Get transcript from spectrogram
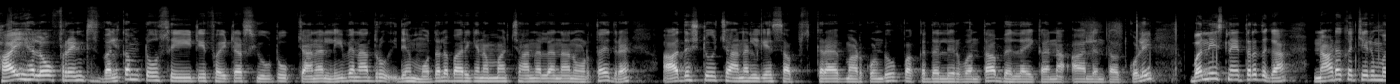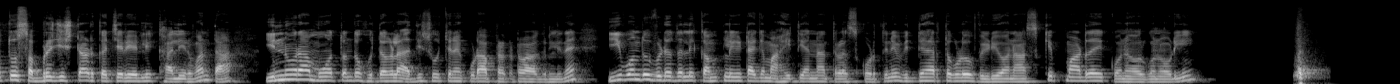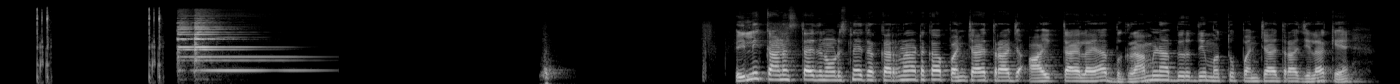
Hi hello friends welcome to C E T fighters YouTube channel ನೀವೇನಾದರೂ ಇದೇ ಮೊದಲ ಬಾರಿಗೆ ನಮ್ಮ ಚಾನಲನ್ನು ನೋಡ್ತಾ ಇದ್ದರೆ ಆದಷ್ಟು ಚಾನಲ್ಗೆ ಸಬ್ಸ್ಕ್ರೈಬ್ ಮಾಡಿಕೊಂಡು ಪಕ್ಕದಲ್ಲಿರುವಂಥ ಬೆಲ್ಲೈಕನ್ನ ಆಲ್ ಅಂತ ಹೊತ್ಕೊಳ್ಳಿ. ಬನ್ನಿ ಸ್ನೇಹಿತರದಾಗ, ನಾಡ ಕಚೇರಿ ಮತ್ತು ಸಬ್ ರಿಜಿಸ್ಟರ್ಡ್ ಕಚೇರಿಯಲ್ಲಿ ಖಾಲಿ ಇರುವಂಥ ಇನ್ನೂರ ಮೂವತ್ತೊಂದು ಹುದ್ದೆಗಳ ಅಧಿಸೂಚನೆ ಕೂಡ ಪ್ರಕಟವಾಗಿರಲಿದೆ. ಈ ಒಂದು ವಿಡಿಯೋದಲ್ಲಿ ಕಂಪ್ಲೀಟಾಗಿ ಮಾಹಿತಿಯನ್ನು ತಿಳಿಸ್ಕೊಡ್ತೀನಿ. ವಿದ್ಯಾರ್ಥಿಗಳು ವಿಡಿಯೋನ ಸ್ಕಿಪ್ ಮಾಡದೆ ಕೊನೆವರೆಗೂ ನೋಡಿ. ಇಲ್ಲಿ ಕಾಣಿಸ್ತಾ ಇದೆ ನೋಡಿ ಸ್ನೇಹಿತರೆ, ಕರ್ನಾಟಕ ಪಂಚಾಯತ್ ರಾಜ್ ಆಯುಕ್ತಾಲಯ, ಗ್ರಾಮೀಣಾಭಿವೃದ್ಧಿ ಮತ್ತು ಪಂಚಾಯತ್ ರಾಜ್ ಇಲಾಖೆ,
